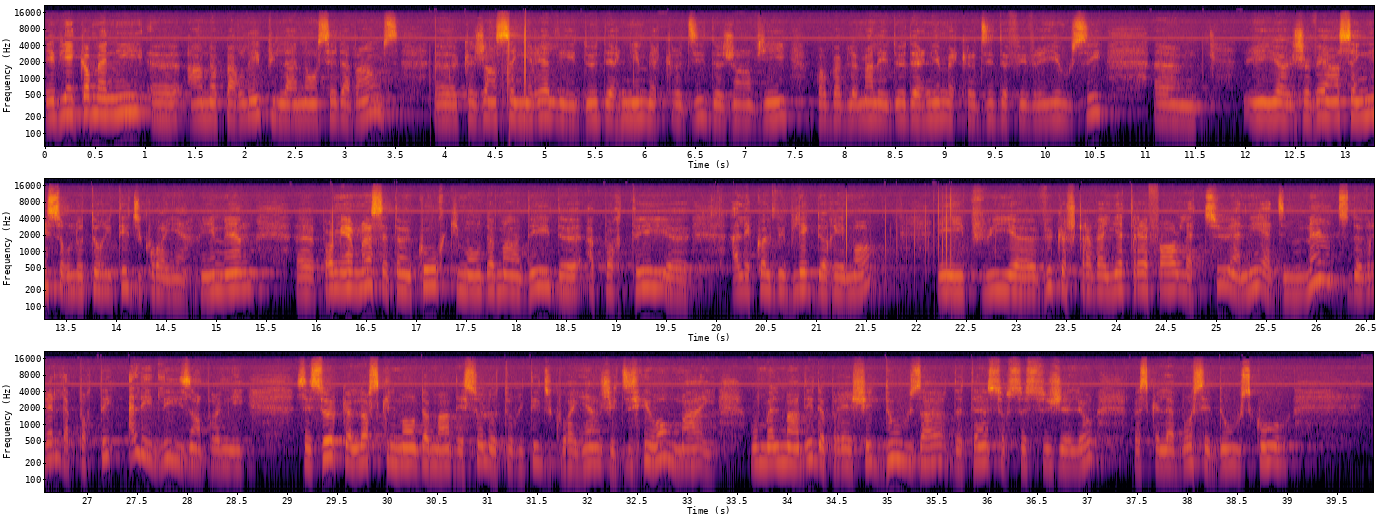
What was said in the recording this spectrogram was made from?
Eh bien, comme Annie euh, en a parlé puis l'a annoncé d'avance, euh, que j'enseignerai les deux derniers mercredis de janvier, probablement les deux derniers mercredis de février aussi. Euh, et je vais enseigner sur l'autorité du croyant. Amen. premièrement, c'est un cours qu'ils m'ont demandé d'apporter à l'école biblique de Réma. Et puis, vu que je travaillais très fort là-dessus, Annie a dit, mais tu devrais l'apporter à l'Église en premier. C'est sûr que lorsqu'ils m'ont demandé ça, l'autorité du croyant, j'ai dit, oh my, vous me demandez de prêcher 12 heures de temps sur ce sujet-là, parce que là-bas, c'est 12 cours.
